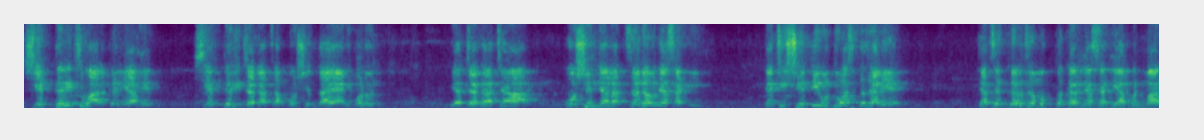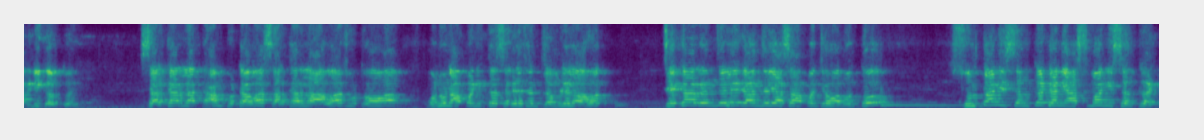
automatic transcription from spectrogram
शेतकरीच वारकरी आहेत. शेतकरी जगाचा पोशिंदा आहे आणि म्हणून या जगाच्या पोशिंद्याला जगवण्यासाठी त्याची शेती उद्ध्वस्त झाली आहे. त्याचं कर्ज मुक्त करण्यासाठी आपण मागणी करतोय. सरकारला घाम फुटावा सरकारला आवाज उठवावा म्हणून आपण इथं सगळेजण जमलेलो आहोत. जे का रंजले गांजले असं आपण जेव्हा म्हणतो सुलतानी संकट आणि आसमानी संकट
